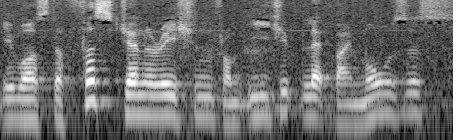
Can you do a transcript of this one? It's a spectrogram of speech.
It was the first generation from Egypt led by Moses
